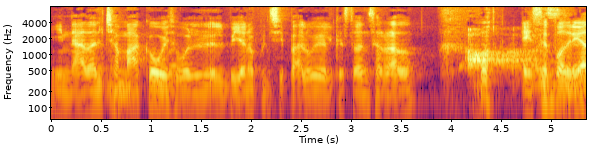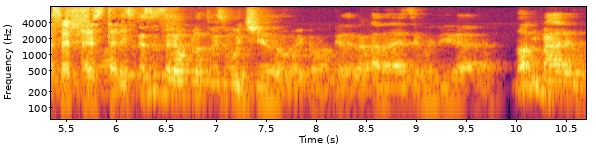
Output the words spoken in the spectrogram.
Y nada, el chamaco, güey, se vuelve el, el villano principal, güey, el que estaba encerrado. Ese podría ser. Ese estaría- Es- Ese sería un plot twist muy chido, güey. Como que de la nada ese güey diga, no, ni madre, güey,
